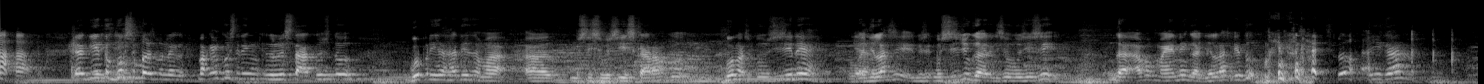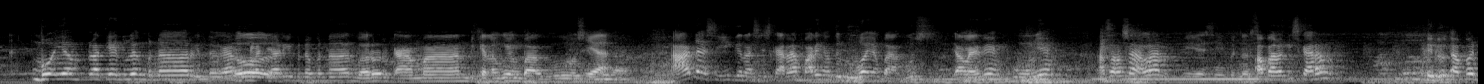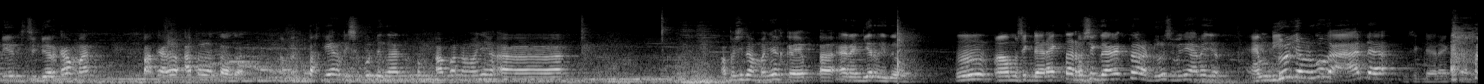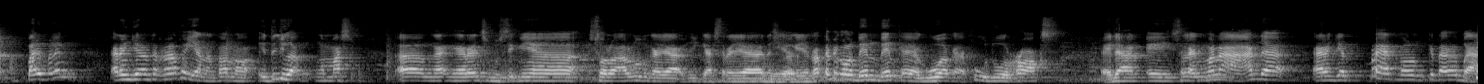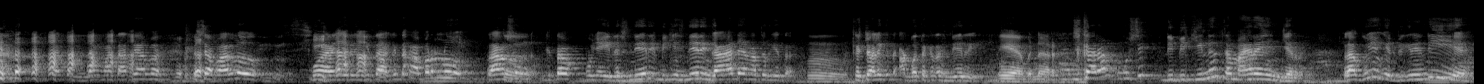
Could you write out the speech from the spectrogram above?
ya gitu gue sebel sebenarnya. Makanya gue sering nulis status tuh gue prihatin sama eh, musisi-musisi sekarang tuh. Gue nggak sebut musisi deh. Nggak Iya. jelas sih Mus- musisi juga disebut musisi nggak apa mainnya nggak jelas gitu iya kan Mbok yang pelatihan dulu yang benar gitu kan, Betul. pelajari benar-benar, baru rekaman, bikin lagu yang bagus. Iya. Gitu kan. Ada sih generasi sekarang paling satu dua yang bagus, yang lainnya umumnya asal-asalan Iya sih, bener sih. apalagi sekarang hidup apa di studio rekaman pakai apa lo tau gak? Pakai yang disebut dengan apa namanya eh, apa sih namanya kayak eh, arranger gitu. Hmm, eh, musik director. Musik director dulu sebenarnya arranger. MD. Dulu zaman gua gak ada. Musik director. Paling-paling arranger yang terkenal tuh Ian Antono. Itu juga ngemas eh, nge- musiknya solo album kayak Nicky Astrea dan Iya. sebagainya. Tapi kalau band-band kayak gua kayak Voodoo, Rocks, eh dan eh selain mana ada arranger pret mau kita bahas tendang mata hati apa? Siapa lu? Mau arrangerin kita kita nggak perlu. Langsung kita punya ide sendiri bikin sendiri nggak ada yang ngatur kita. Hmm. kecuali kita anggota kita sendiri. Iya, benar. sekarang musik dibikinin sama arranger. Lagunya juga dibikinin dia.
